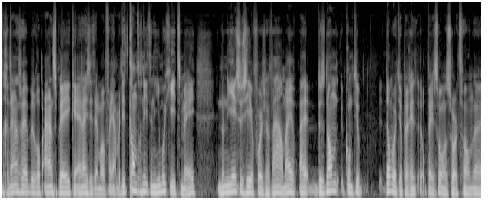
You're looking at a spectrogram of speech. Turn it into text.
gedaan zou hebben erop aanspreken. En hij zit helemaal van: Ja, maar dit kan toch niet? En hier moet je iets mee. Nog niet eens zozeer voor zijn verhaal. Maar hij, hij- dus dan komt hij op. Dan wordt hij opeens, opeens wel een soort van. eh,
